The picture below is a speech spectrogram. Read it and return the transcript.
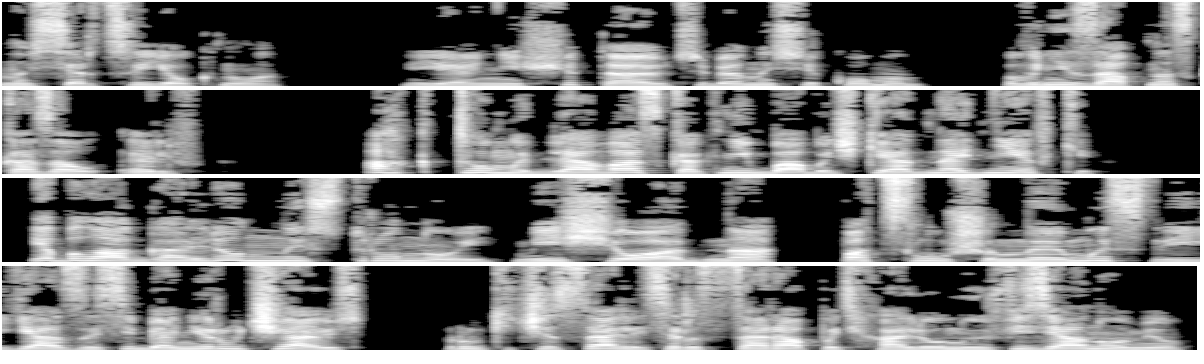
Но сердце ёкнуло. «Я не считаю тебя насекомым», — внезапно сказал эльф. «А кто мы для вас, как не бабочки-однодневки?» Я была оголенной струной. Еще одна подслушанная мысль, и я за себя не ручаюсь. Руки чесались расцарапать холеную физиономию.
